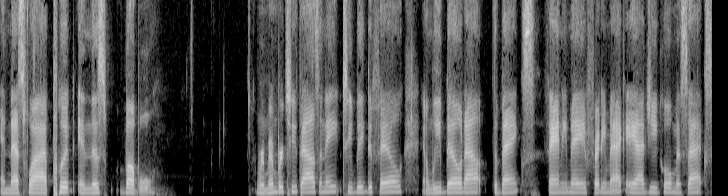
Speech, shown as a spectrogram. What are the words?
And that's why I put in this bubble. Remember 2008, too big to fail, and we bailed out the banks, Fannie Mae, Freddie Mac, AIG, Goldman Sachs.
